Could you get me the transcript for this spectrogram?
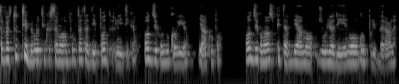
Salve a tutti e benvenuti in questa nuova puntata di Podlitica. Oggi conduco io, Jacopo. Oggi come ospite abbiamo Giulio di Nuovo Gruppo Liberale.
